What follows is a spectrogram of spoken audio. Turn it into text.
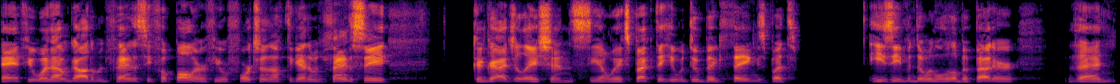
hey, if you went out and got him in fantasy football, or if you were fortunate enough to get him in fantasy, congratulations. You know, we expected he would do big things, but he's even doing a little bit better than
